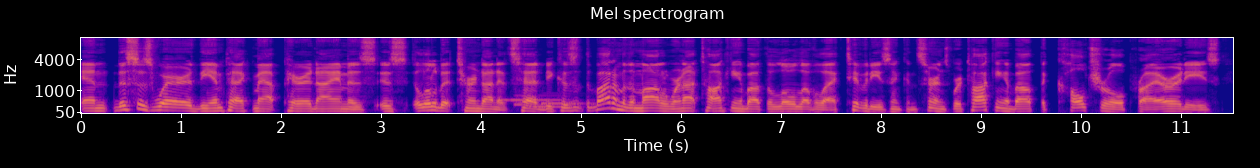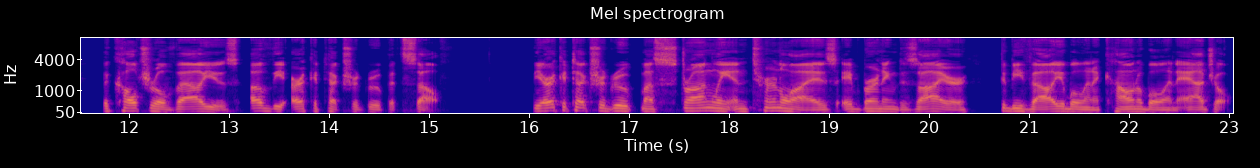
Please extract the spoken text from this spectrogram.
And this is where the impact map paradigm is is a little bit turned on its head because at the bottom of the model we're not talking about the low level activities and concerns. We're talking about the cultural priorities, the cultural values of the architecture group itself. The architecture group must strongly internalize a burning desire to be valuable and accountable and agile.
